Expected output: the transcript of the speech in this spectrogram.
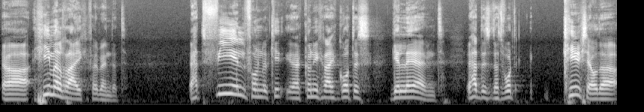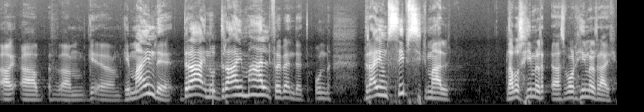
äh, uh, Himmelreich verwendet. Er hat viel von äh, Königreich Gottes gelernt. Er hat das, Wort Kirche oder äh, äh, ähm, Ge- äh, Gemeinde drei, nur dreimal verwendet und 73 Mal das Wort, Himmelreich.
